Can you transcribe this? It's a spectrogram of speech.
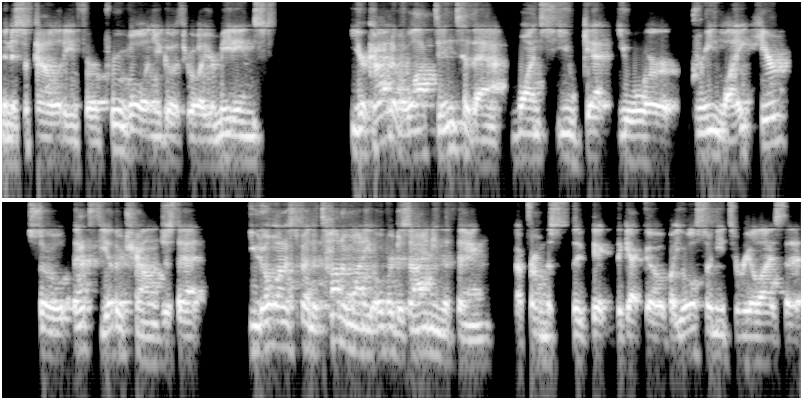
municipality for approval and you go through all your meetings. You're kind of locked into that once you get your green light here. So that's the other challenge is that you don't want to spend a ton of money over designing the thing uh, from the, the, the get-go but you also need to realize that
